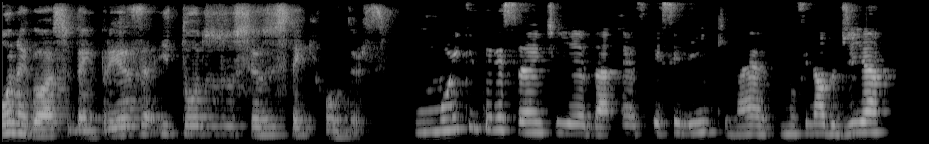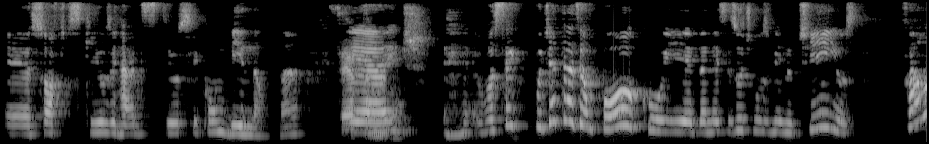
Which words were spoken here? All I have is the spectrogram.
o negócio da empresa e todos os seus stakeholders. Muito interessante, Eda, esse link, né? No final do dia, é, soft skills e hard skills se combinam, né? Certamente. É, você podia trazer um pouco, Ieda, nesses últimos minutinhos, fala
